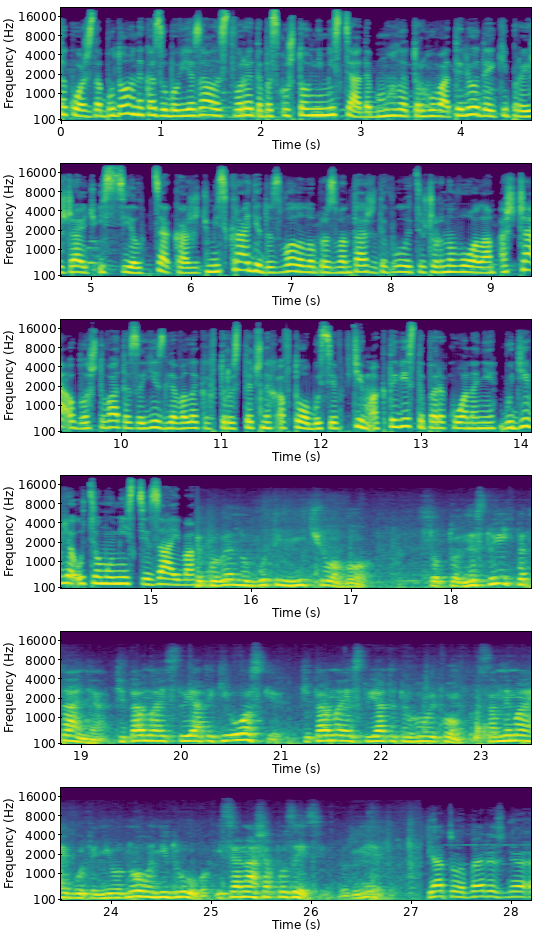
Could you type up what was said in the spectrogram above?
Також забудовника зобов'язали створити безкоштовні місця, де б могли торгувати люди, які приїжджають із сіл. Це кажуть, в міськраді дозволило б розвантажити вулицю Чорновола, а ще облаштувати заїзд для великих туристичних автобусів. Втім, активісти переконані, будівля у цьому місці зайва. Не повинно бути нічого. Тобто не стоїть питання, чи там мають стояти кіоски, чи там має стояти торговий комплекс. Там не має бути ні одного, ні другого. І це наша позиція. Розумієте? 5 березня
